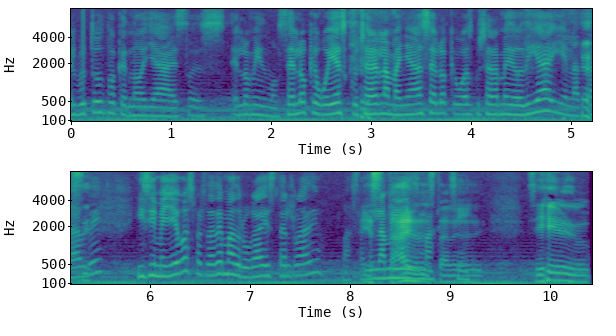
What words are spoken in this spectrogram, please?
el, Bluetooth porque no, ya, esto es, es lo mismo. Sé lo que voy a escuchar en la mañana, sé lo que voy a escuchar a mediodía y en la tarde. Y si me llego a despertar de madrada y está el radio, va a salir la misma. sí. sí.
